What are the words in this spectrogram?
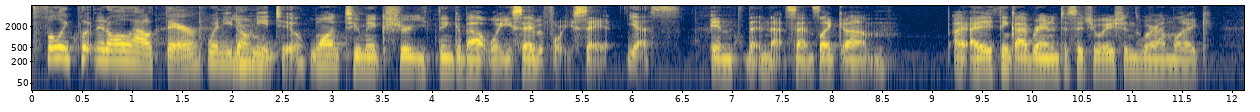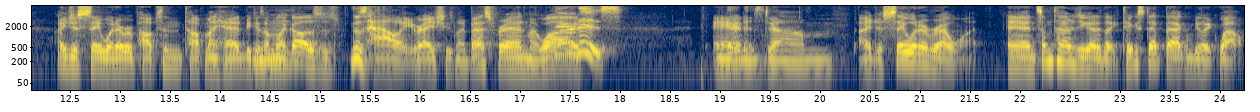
fully putting it all out there when you, don't need to. Want to make sure you think about what you say before you say it. Yes. In in that sense, like um, I, I think I've ran into situations where I'm like, I just say whatever pops in the top of my head because I'm like, oh, this is this is Hallie, right? She's my best friend, my wife. Mm-hmm. There it is. and it is. um, I just say whatever I want. And sometimes you got to like take a step back and be like, wow,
